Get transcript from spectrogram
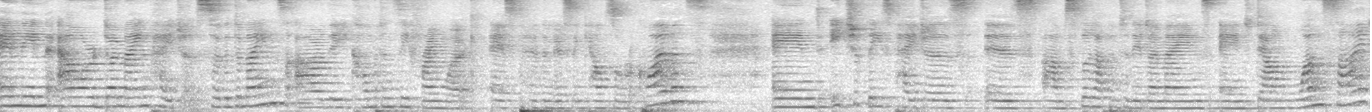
And then our domain pages. So the domains are the competency framework as per the Nursing Council requirements. And each of these pages is um, split up into their domains, and down one side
